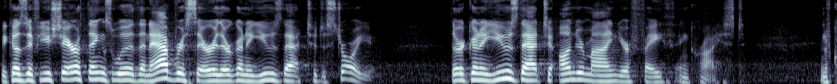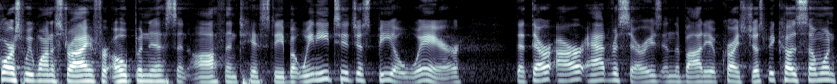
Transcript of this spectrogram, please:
Because if you share things with an adversary, they're going to use that to destroy you. They're going to use that to undermine your faith in Christ. And of course, we want to strive for openness and authenticity, but we need to just be aware that there are adversaries in the body of Christ. Just because someone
